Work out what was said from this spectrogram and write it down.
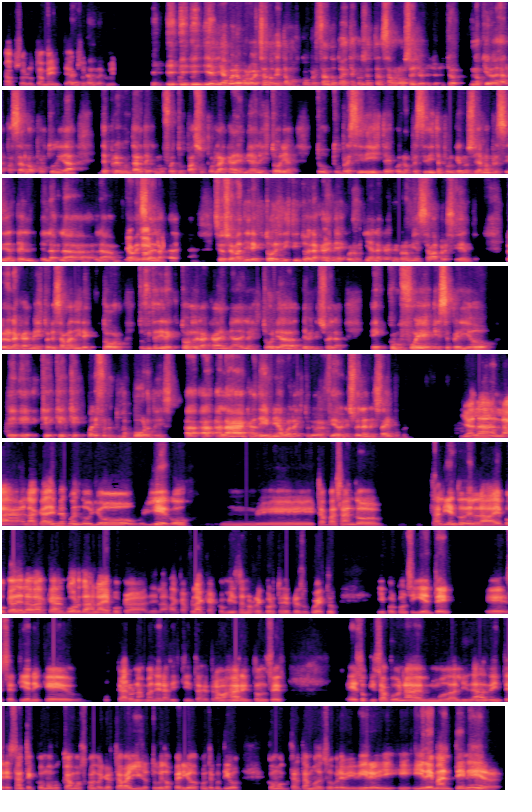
Absolutamente, absolutamente. Y, y, y, Elías, bueno, aprovechando que estamos conversando todas estas cosas tan sabrosas, yo, yo, no quiero dejar pasar la oportunidad de preguntarte cómo fue tu paso por la Academia de la Historia. Tú, tú presidiste, o no presidiste, porque no se llama presidente la, la, la cabeza de la academia, sino se llama director, es distinto de la Academia de Economía. En la Academia de Economía se llama presidente, pero en la Academia de Historia se llama director. Tú fuiste director de la Academia de la Historia de Venezuela. Eh, ¿Cómo fue ese periodo? Eh, eh, cuáles fueron tus aportes a, la academia o a la historiografía de Venezuela en esa época? Ya la, la, academia cuando yo llego mm, eh, está pasando, saliendo de la época de las vacas gordas a la época de las vacas flacas. Comienzan los recortes de presupuesto y por consiguiente se tiene que buscar unas maneras distintas de trabajar. Entonces, eso quizá fue una modalidad interesante, cómo buscamos, cuando yo estaba allí, yo tuve dos periodos consecutivos, cómo tratamos de sobrevivir y, de mantener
